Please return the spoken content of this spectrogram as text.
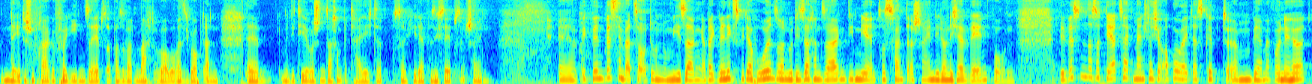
eine ethische Frage für jeden selbst, ob er sowas macht oder ob er sich überhaupt an äh, militärischen Sachen beteiligt. Das muss halt jeder für sich selbst entscheiden. Äh, ich will ein bisschen was zur Autonomie sagen, aber ich will nichts wiederholen, sondern nur die Sachen sagen, die mir interessant erscheinen, die noch nicht erwähnt wurden. Wir wissen, dass es derzeit menschliche Operators gibt. Ähm, wir haben ja vorhin gehört,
